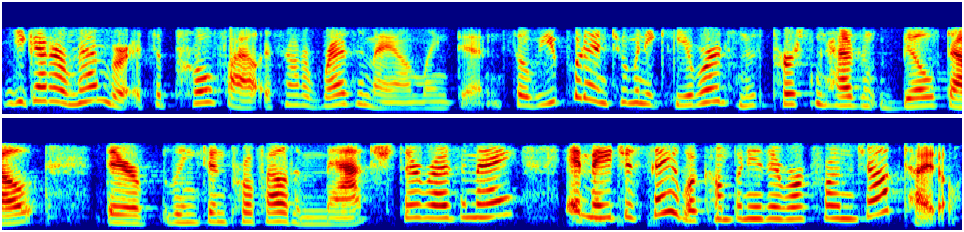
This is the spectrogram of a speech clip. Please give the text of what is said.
you got to remember, it's a profile. It's not a resume on LinkedIn. So if you put in too many keywords and this person hasn't built out their LinkedIn profile to match their resume, it may just say what company they work for in the job title.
